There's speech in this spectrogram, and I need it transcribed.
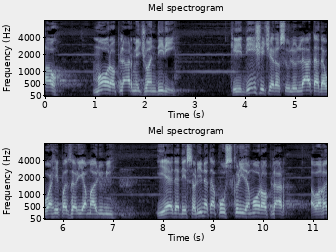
او مور او پلار مې ژوندي دي کیدی شي چې رسول الله ته د وحی په ذریعه معلومي یا د دې سړي نه تپوس کړي د مور او پلار او هغه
